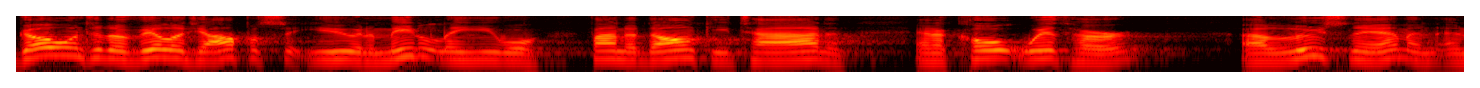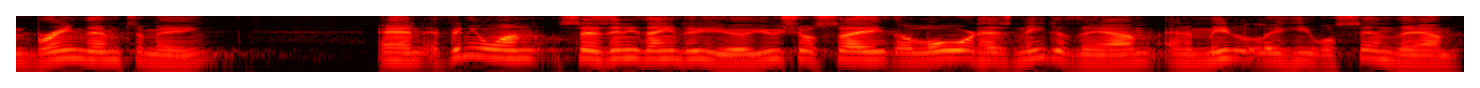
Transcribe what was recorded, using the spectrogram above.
Go into the village opposite you, and immediately you will find a donkey tied and, and a colt with her uh, loose them and, and bring them to me. And if anyone says anything to you, you shall say, The Lord has need of them, and immediately he will send them.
